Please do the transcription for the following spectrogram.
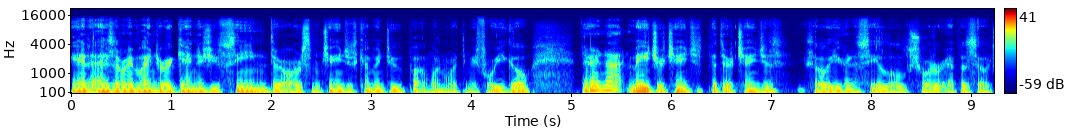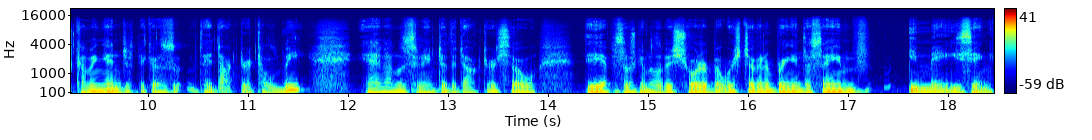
And as a reminder, again, as you've seen, there are some changes coming to one more thing before you go. They're not major changes, but they're changes. So you're going to see a little shorter episodes coming in just because the doctor told me, and I'm listening to the doctor. So the episode's going to be a little bit shorter, but we're still going to bring you the same amazing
